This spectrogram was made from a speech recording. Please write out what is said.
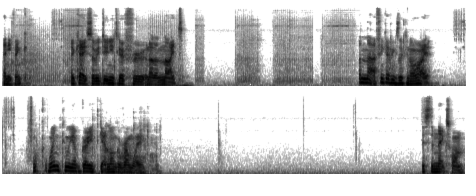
anything. Okay, so we do need to go through another night. Other than that, I think everything's looking alright. When can we upgrade to get a longer runway? This is the next one.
